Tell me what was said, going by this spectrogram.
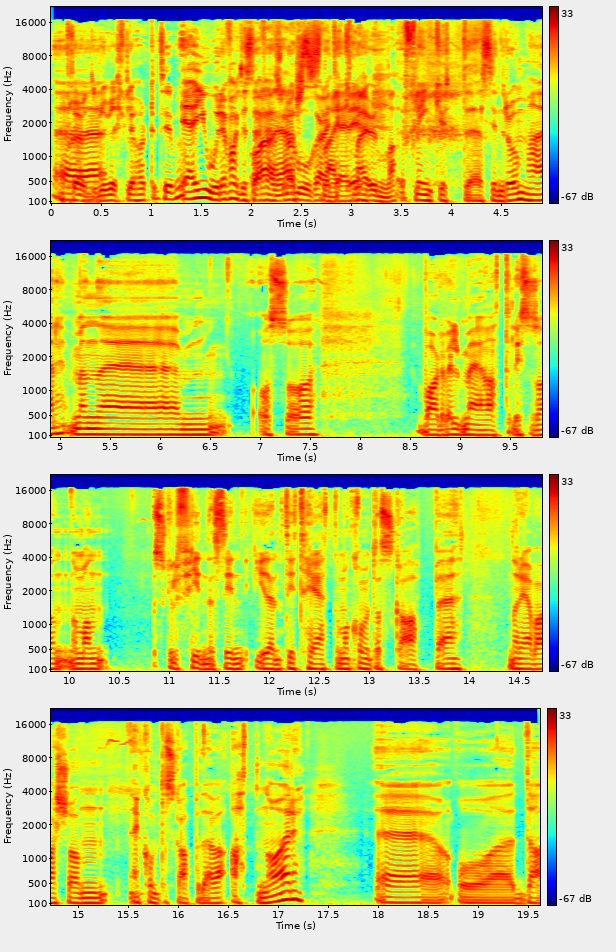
Prøvde Eh, du virkelig hardt i timen? Jeg gjorde faktisk det, Å, for jeg skulle ha jeg gode karakterer. Flink gutt-syndrom her. Men øh, også var det vel med at liksom sånn Når man skulle finne sin identitet når man kom ut av skapet Når jeg var sånn Jeg kom ut av skapet da jeg var 18 år, øh, og da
